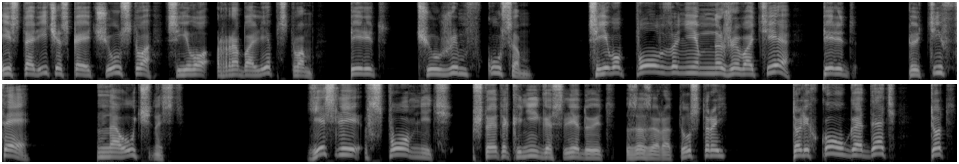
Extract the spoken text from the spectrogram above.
историческое чувство с его раболепством перед чужим вкусом, с его ползанием на животе перед «petit научность, если вспомнить, что эта книга следует за Заратустрой, то легко угадать тот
